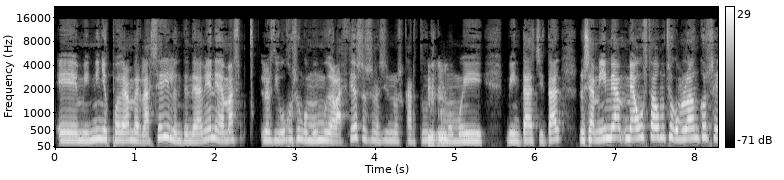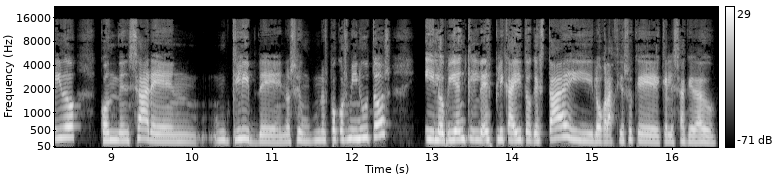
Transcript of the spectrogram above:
eh, mis niños podrán ver la serie y lo entenderán bien, y además los dibujos son como muy graciosos, son así unos cartoons como muy vintage y tal. No sé, a mí me ha, gustado mucho cómo lo han conseguido condensar en un clip de, no sé, unos pocos minutos y lo bien explicadito que está y lo gracioso que les ha quedado.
